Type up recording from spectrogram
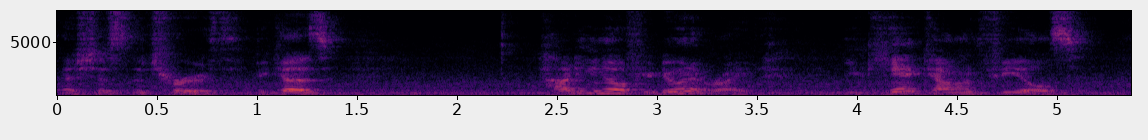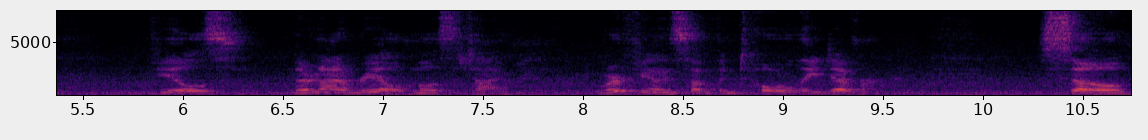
That's just the truth. Because how do you know if you're doing it right? You can't count on feels. Feels, they're not real most of the time. We're feeling something totally different. So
